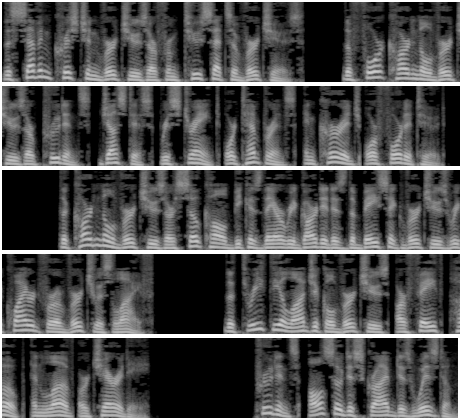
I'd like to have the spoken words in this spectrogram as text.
The seven Christian virtues are from two sets of virtues. The four cardinal virtues are prudence, justice, restraint or temperance, and courage or fortitude. The cardinal virtues are so called because they are regarded as the basic virtues required for a virtuous life. The three theological virtues, are faith, hope, and love or charity. Prudence, also described as wisdom,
